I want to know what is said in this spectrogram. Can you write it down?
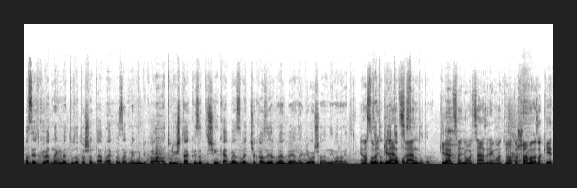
azért követnek, mert tudatosan táplálkoznak, meg mondjuk a, a turisták között is inkább ez, vagy csak azért, mert bejönnek gyorsan enni valamit? Én azt mondom, hogy Hozzátok mi a 90, tapasztalatotok? 98% van tudatosan, van az a 2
